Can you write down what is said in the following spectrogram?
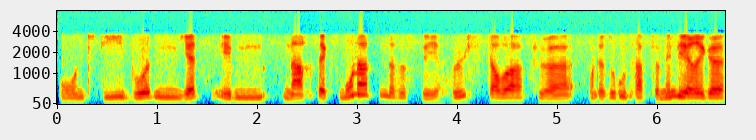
Und die wurden jetzt eben nach sechs Monaten, das ist die Höchstdauer für Untersuchungshaft für Minderjährige,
